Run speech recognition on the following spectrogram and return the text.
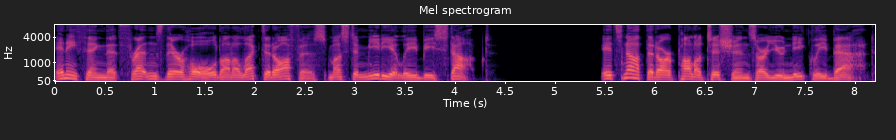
Anything that threatens their hold on elected office must immediately be stopped. It's not that our politicians are uniquely bad.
